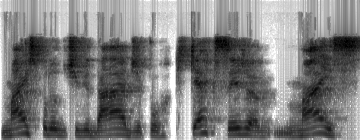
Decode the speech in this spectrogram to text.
mais produtividade, por que quer que seja mais,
